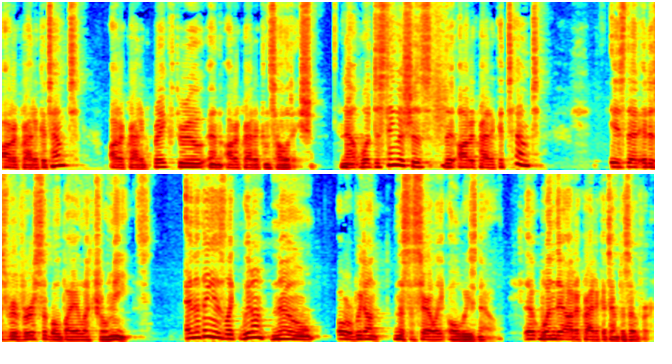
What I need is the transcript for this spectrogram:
autocratic attempt, autocratic breakthrough, and autocratic consolidation. Now, what distinguishes the autocratic attempt is that it is reversible by electoral means. And the thing is, like, we don't know, or we don't necessarily always know, uh, when the autocratic attempt is over,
